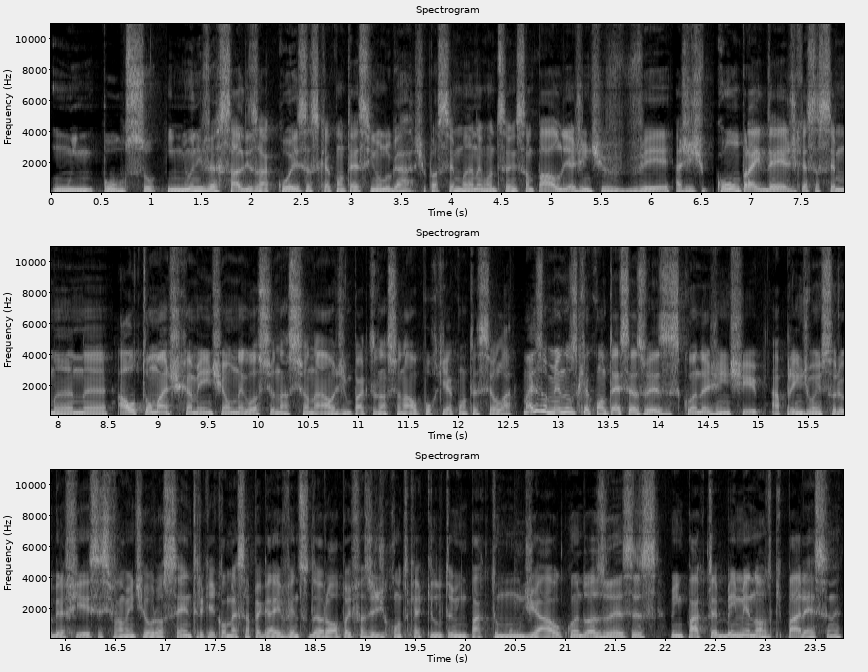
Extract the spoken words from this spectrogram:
um impulso em universalizar coisas que acontecem em um lugar. Tipo, a semana aconteceu em São Paulo e a gente vê, a gente compra a ideia de que essa semana automaticamente é um negócio nacional, de impacto nacional, porque aconteceu lá. Mais ou menos o que acontece às vezes quando a gente aprende uma historiografia excessivamente eurocêntrica e começa a pegar eventos da Europa e fazer de conta que aquilo tem um impacto mundial, quando às vezes o impacto é bem menor do que parece, né?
